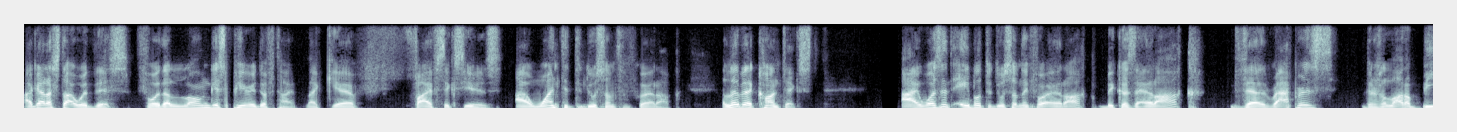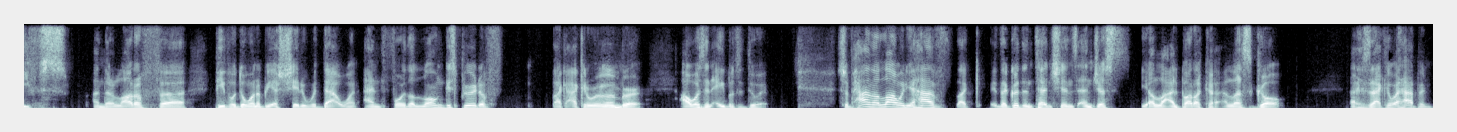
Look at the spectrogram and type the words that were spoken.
I gotta start with this. For the longest period of time, like uh, five six years, I wanted to do something for Iraq. A little bit of context. I wasn't able to do something for Iraq because Iraq, the rappers, there's a lot of beefs and there are a lot of uh, people don't want to be associated with that one. And for the longest period of, like I can remember, I wasn't able to do it. Subhanallah, when you have like the good intentions and just yalla al baraka and let's go, that's exactly what happened.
